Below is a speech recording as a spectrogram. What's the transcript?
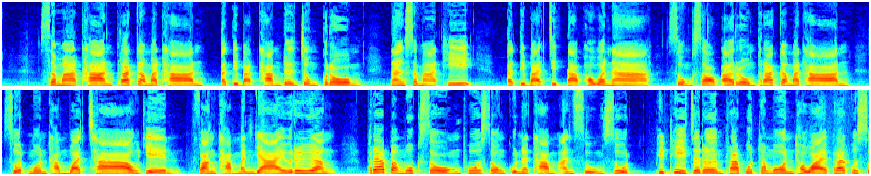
8 สมาทานพระกรรมฐาน ปฏิบัติธรรมเดินจงกรม นั่งสมาธิ ปฏิบัติจิตตภาวนา ส่งสอบอารมณ์พระกรรมฐาน สวดมนต์ทำวัดเช้าเย็น ฟังธรรมบรรยายเรื่อง พระประมุขสงฆ์ผู้ทรงคุณธรรมอันสูงสุด พิธีเจริญพระพุทธมนต์ถวายพระกุศ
